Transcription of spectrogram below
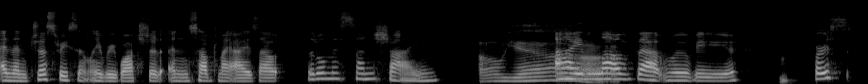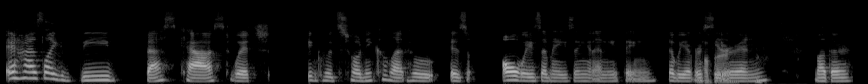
And then just recently rewatched it and sobbed my eyes out. Little Miss Sunshine. oh yeah. I love that movie. Mm. First, it has like the best cast, which includes Toni Collette, who is always amazing in anything that we ever see her in. Mother.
